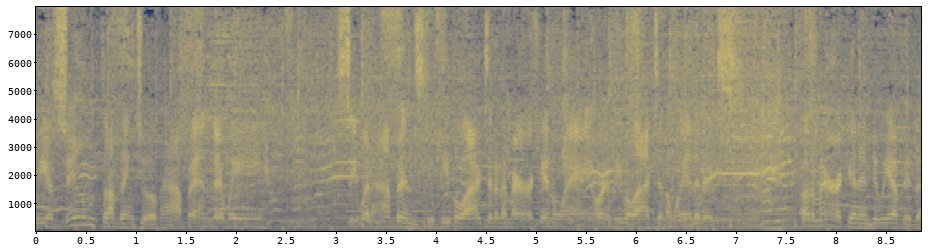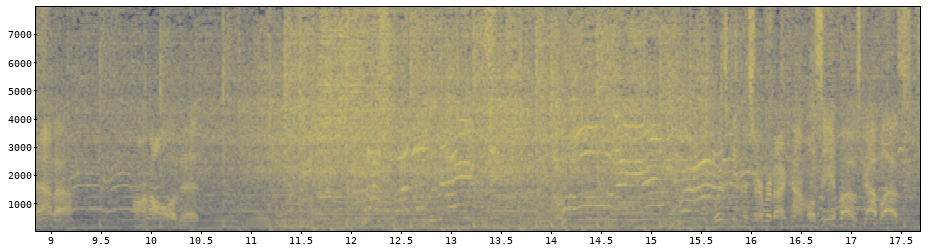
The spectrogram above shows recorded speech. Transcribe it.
We assume something to have happened and we see what happens. Do people act in an American way or do people act in a way that is un American? And do we have the data on all of it? WhiskeyandtheServer.com. We'll see you, folks. God bless.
